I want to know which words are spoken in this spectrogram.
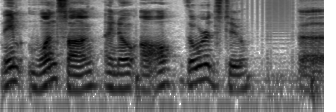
Name one song I know all the words to. Uh.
